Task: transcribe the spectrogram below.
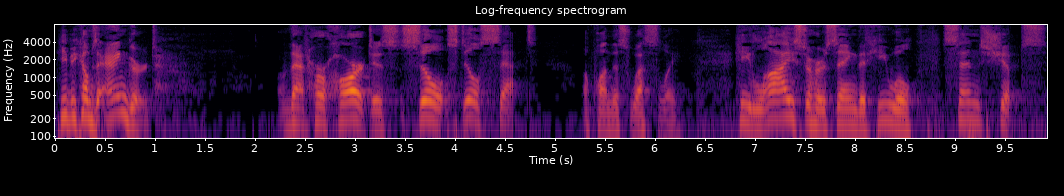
He becomes angered that her heart is still, still set upon this Wesley. He lies to her, saying that he will send ships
